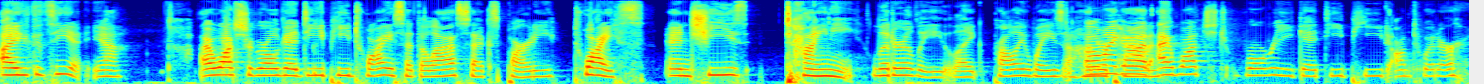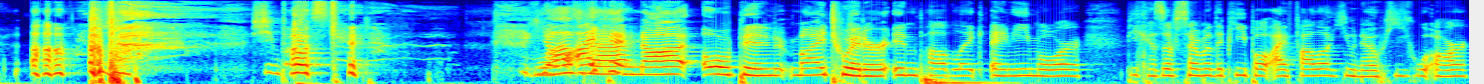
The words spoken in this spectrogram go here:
I could see it, yeah. I watched a girl get DP twice at the last sex party. Twice. And she's tiny. Literally, like probably weighs a Oh my god, pounds. I watched Rory get DP'd on Twitter. Um, she posted. Yo, Love I that. cannot open my Twitter in public anymore because of some of the people I follow. You know who you are,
